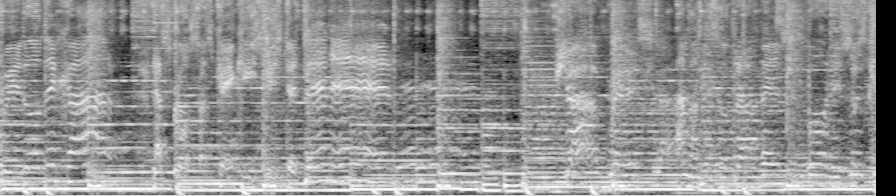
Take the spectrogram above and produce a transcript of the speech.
puedo dejar las cosas que quisiste tener. Ya ves, amantes otra vez, por eso es que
